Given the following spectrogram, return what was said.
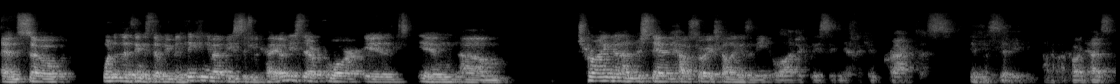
and so one of the things that we've been thinking about BCG Coyotes, therefore, is in um, trying to understand how storytelling is an ecologically significant practice in the city, uh, how it has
